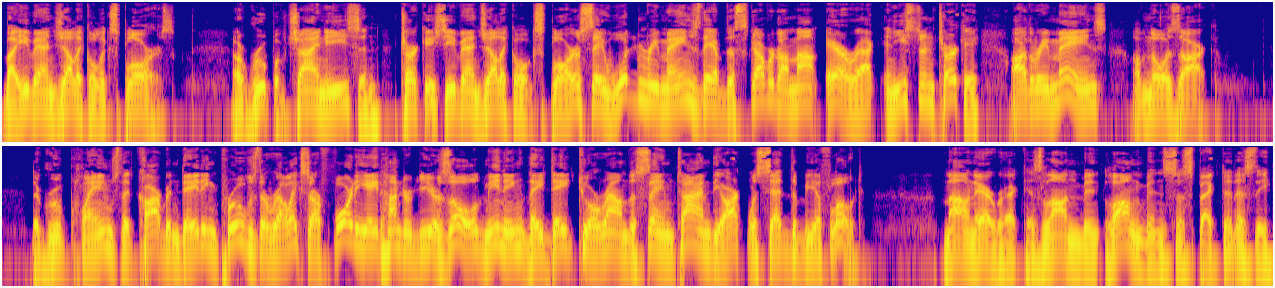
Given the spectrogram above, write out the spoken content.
by evangelical explorers. A group of Chinese and Turkish evangelical explorers say wooden remains they have discovered on Mount Ararat in eastern Turkey are the remains of Noah's Ark. The group claims that carbon dating proves the relics are 4,800 years old, meaning they date to around the same time the Ark was said to be afloat. Mount Ararat has long been, long been suspected as the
